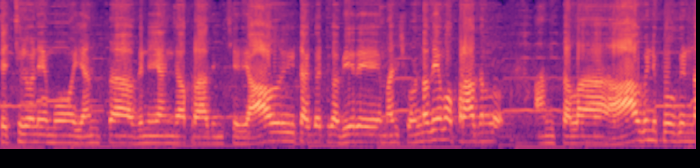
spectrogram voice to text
చర్చిలోనేమో ఎంత వినయంగా ప్రార్థించేది. ఆవిడకి తగ్గట్టుగా వేరే మనిషి ఉండదేమో ప్రార్థనలో. అంతలా ఆవిని పోగిన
